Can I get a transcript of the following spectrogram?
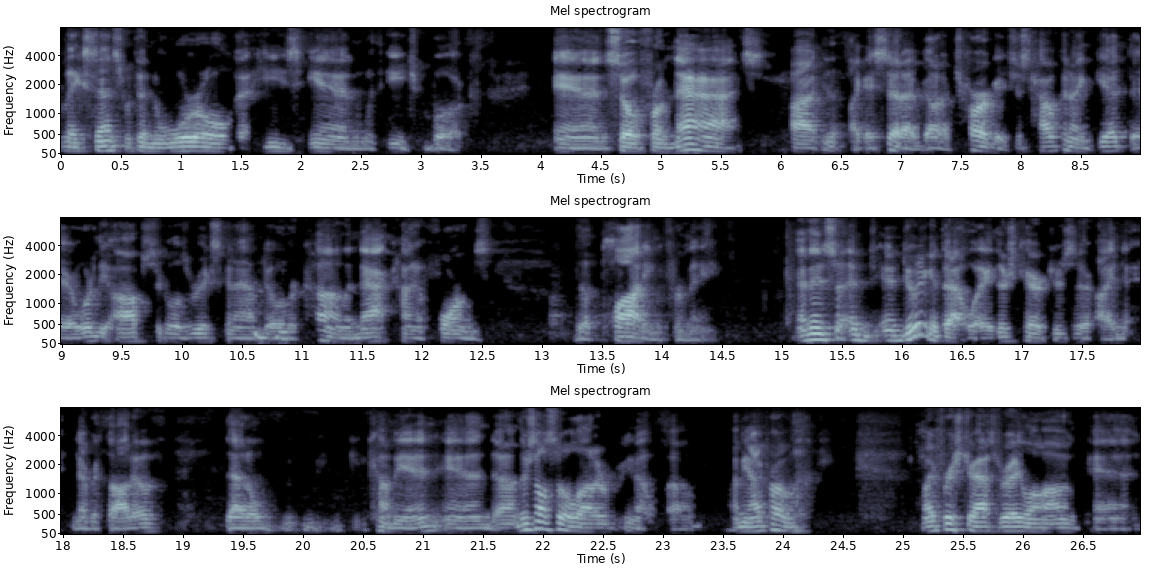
make sense within the world that he's in with each book. And so from that, uh, like I said, I've got a target. Just how can I get there? What are the obstacles Rick's going to have to mm-hmm. overcome? And that kind of forms the plotting for me. and then so, and, and doing it that way, there's characters that I n- never thought of that'll come in, and uh, there's also a lot of you know. Um, I mean, I probably my first draft's very long, and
